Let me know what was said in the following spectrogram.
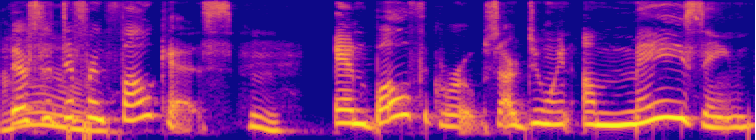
There's oh. a different ah. focus. Hmm. And both groups are doing amazing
